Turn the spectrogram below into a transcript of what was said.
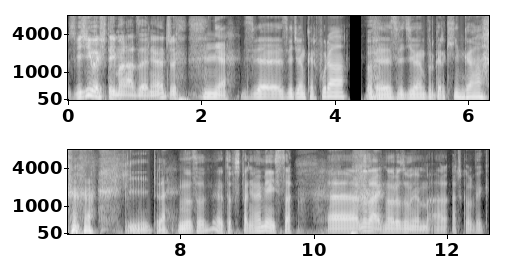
zwiedziłeś w tej Maladze, nie? Czy... Nie, Zwie, zwiedziłem Carrefoura, zwiedziłem Burger Kinga i tyle. No to, to wspaniałe miejsca. E, no tak, no rozumiem, a, aczkolwiek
